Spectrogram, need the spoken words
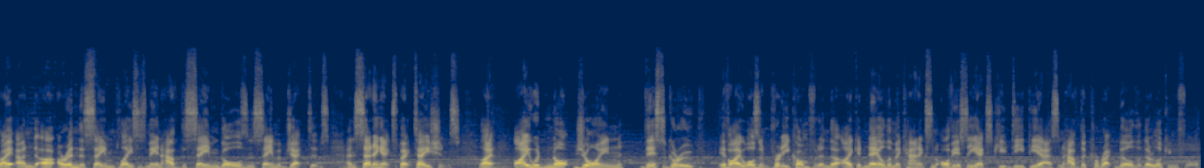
right, and uh, are in the same place as me and have the same goals and same objectives and setting expectations. Like, I would not join this group if I wasn't pretty confident that I could nail the mechanics and obviously execute DPS and have the correct build that they're looking for.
